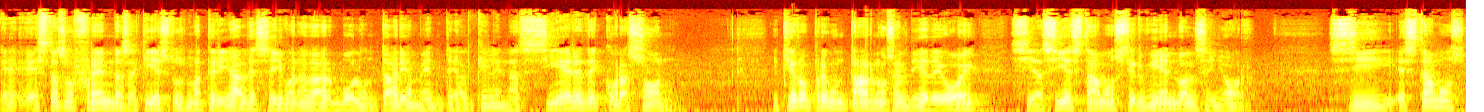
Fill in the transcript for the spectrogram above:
eh, estas ofrendas aquí, estos materiales se iban a dar voluntariamente al que le naciere de corazón. Y quiero preguntarnos el día de hoy, si así estamos sirviendo al Señor, si estamos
